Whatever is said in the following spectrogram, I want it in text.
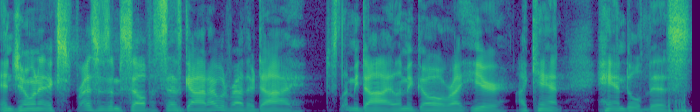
And Jonah expresses himself and says, God, I would rather die. Just let me die. Let me go right here. I can't handle this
